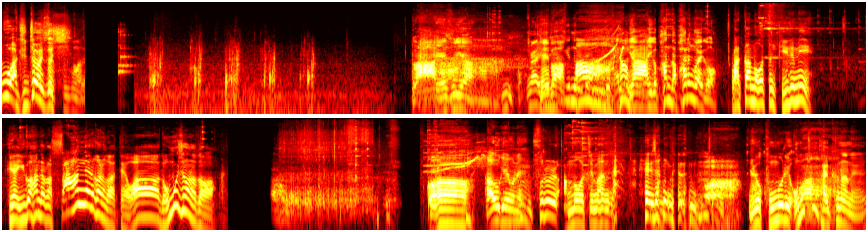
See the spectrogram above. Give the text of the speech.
우와 진짜 맛있어. 씨. 와 예술이야. 대박. 아 형 야 이거 판다 파는 거야 이거. 아까 먹었던 기름이 그냥 이거 하나로 싹 내려가는 것 같아 와 너무 시원하다 와 아우 개운해. 술을 안 먹었지만 해장되는. 와. 이거 국물이 엄청 달큰하네.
